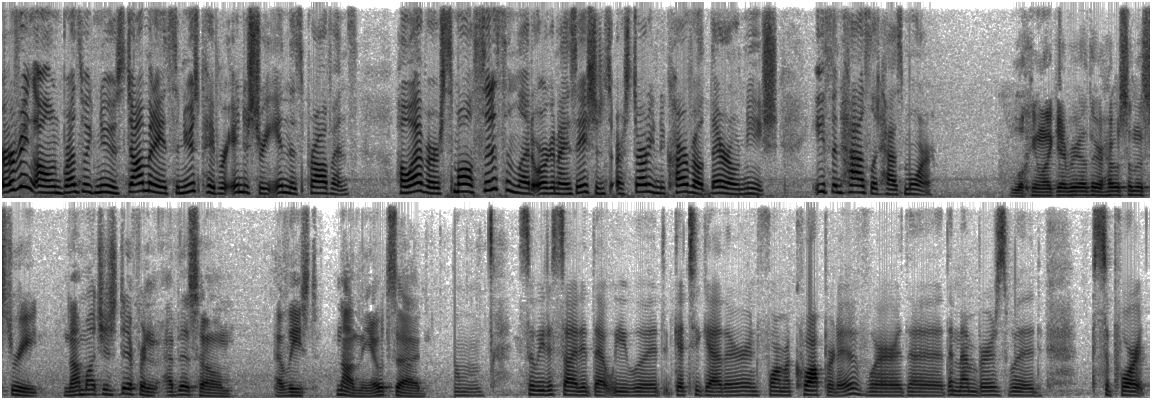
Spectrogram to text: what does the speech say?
Irving owned Brunswick News dominates the newspaper industry in this province. However, small citizen led organizations are starting to carve out their own niche. Ethan Haslett has more. Looking like every other house on the street, not much is different at this home, at least not on the outside. Um, so we decided that we would get together and form a cooperative where the, the members would support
